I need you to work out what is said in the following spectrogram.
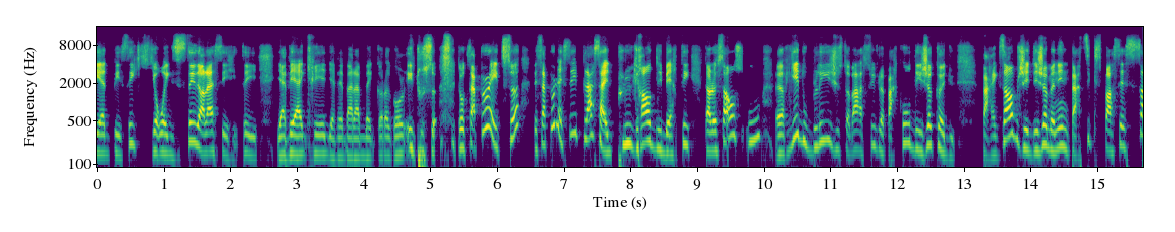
NPC qui ont existé dans la série. il y avait Hagrid, il y avait Madame McGonagall et tout ça. Donc, ça peut être ça, mais ça peut laisser place à une plus grande liberté, dans le sens où rien n'oublie justement à suivre le parcours déjà connu par exemple, j'ai déjà mené une partie qui se passait 100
